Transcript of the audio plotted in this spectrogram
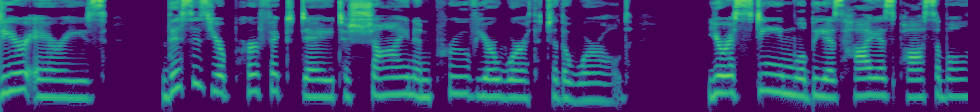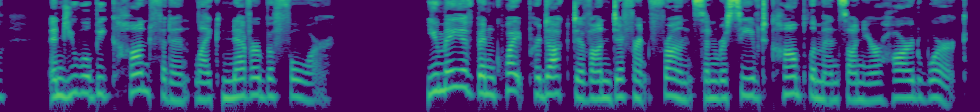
Dear Aries, this is your perfect day to shine and prove your worth to the world. Your esteem will be as high as possible, and you will be confident like never before. You may have been quite productive on different fronts and received compliments on your hard work,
